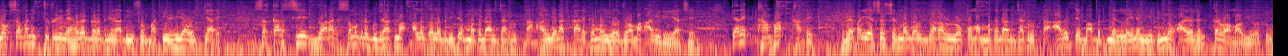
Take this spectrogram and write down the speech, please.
લોકસભાની ચૂંટણીને હવે ગણતરીના દિવસો બાકી રહ્યા હોય ત્યારે સરકાર શ્રી દ્વારા સમગ્ર ગુજરાતમાં અલગ અલગ રીતે મતદાન જાગૃતતા અંગેના કાર્યક્રમો યોજવામાં આવી રહ્યા છે. ત્યારે ખાંભા ખાતે વેપારી એસોસિએશન મંડળ દ્વારા લોકોમાં મતદાન જાગૃતતા આવે તે બાબતને લઈને મિટિંગનું આયોજન કરવામાં આવ્યું હતું,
